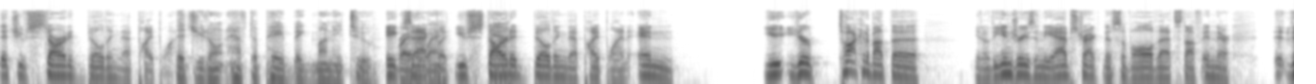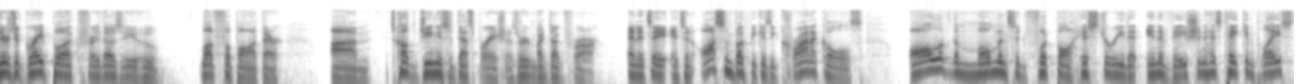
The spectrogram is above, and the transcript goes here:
that you've started building that pipeline. That you don't have to pay big money to. Exactly. Right away. You started building that pipeline, and you you're talking about the you know the injuries and the abstractness of all of that stuff in there. There's a great book for those of you who love football out there. Um, it's called The Genius of Desperation. It's written by Doug Farrar, and it's a it's an awesome book because he chronicles all of the moments in football history that innovation has taken place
